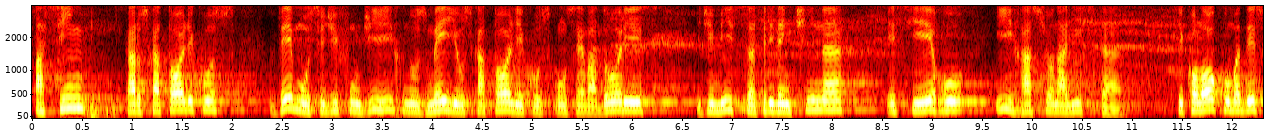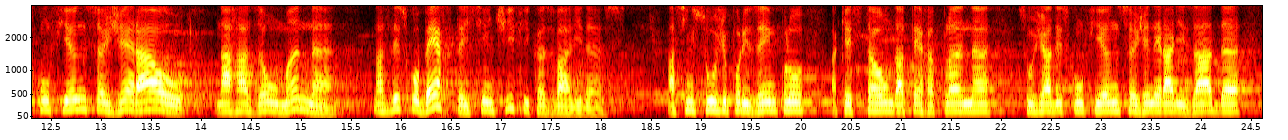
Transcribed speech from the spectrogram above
Assim, caros católicos, vemos se difundir nos meios católicos conservadores e de missa tridentina esse erro irracionalista, que coloca uma desconfiança geral na razão humana, nas descobertas científicas válidas. Assim surge, por exemplo, a questão da terra plana, surge a desconfiança generalizada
